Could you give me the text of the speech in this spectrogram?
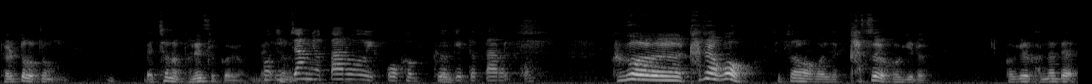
별도로 좀 몇천 원 더 냈을 거예요. 어, 몇천 원. 입장료 따로 있고 거, 거기 또 따로 있고. 그걸 타자고 집사람하고 이제 갔어요 거기를 거기를 갔는데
